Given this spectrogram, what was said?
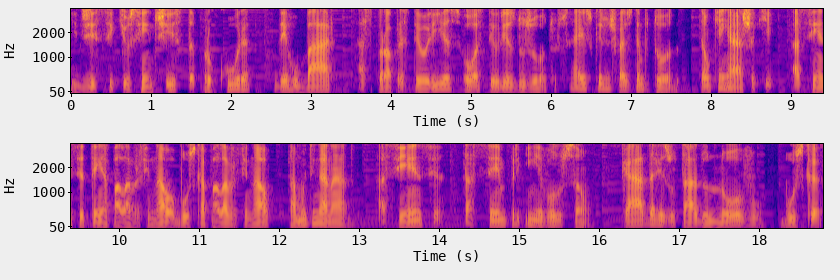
e disse que o cientista procura derrubar as próprias teorias ou as teorias dos outros. É isso que a gente faz o tempo todo. Então, quem acha que a ciência tem a palavra final ou busca a palavra final, está muito enganado. A ciência está sempre em evolução. Cada resultado novo busca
